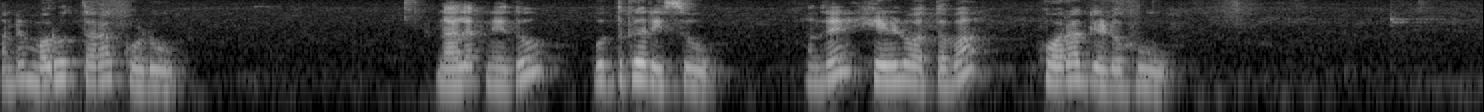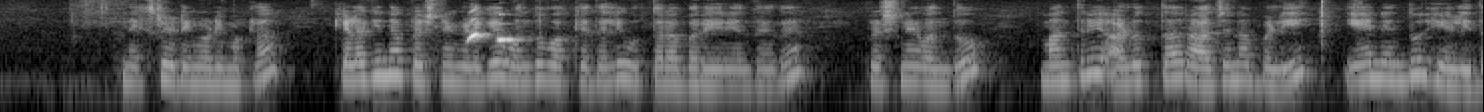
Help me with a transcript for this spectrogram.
ಅಂದರೆ ಮರುತ್ತರ ಕೊಡು. ನಾಲ್ಕನೇದು, ಉದ್ಗರಿಸು, ಅಂದರೆ ಹೇಳು ಅಥವಾ ಹೊರಗೆಡುಹು. ನೆಕ್ಸ್ಟ್ ರೀಡಿಂಗ್ ನೋಡಿ ಮಕ್ಕಳ, ಕೆಳಗಿನ ಪ್ರಶ್ನೆಗಳಿಗೆ ಒಂದು ವಾಕ್ಯದಲ್ಲಿ ಉತ್ತರ ಬರೆಯಿರಿ ಅಂತ ಇದೆ. ಪ್ರಶ್ನೆ ಒಂದು ಮಂತ್ರಿ ಅಳುತ್ತಾ ರಾಜನ ಬಳಿ ಏನೆಂದು ಹೇಳಿದ?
